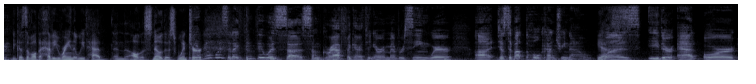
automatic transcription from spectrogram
because of all the heavy rain that we've had and all the snow this winter. Yeah, what was it? I think there was uh, some graphic. I think I remember seeing where uh, just about the whole country now yes. was either at or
